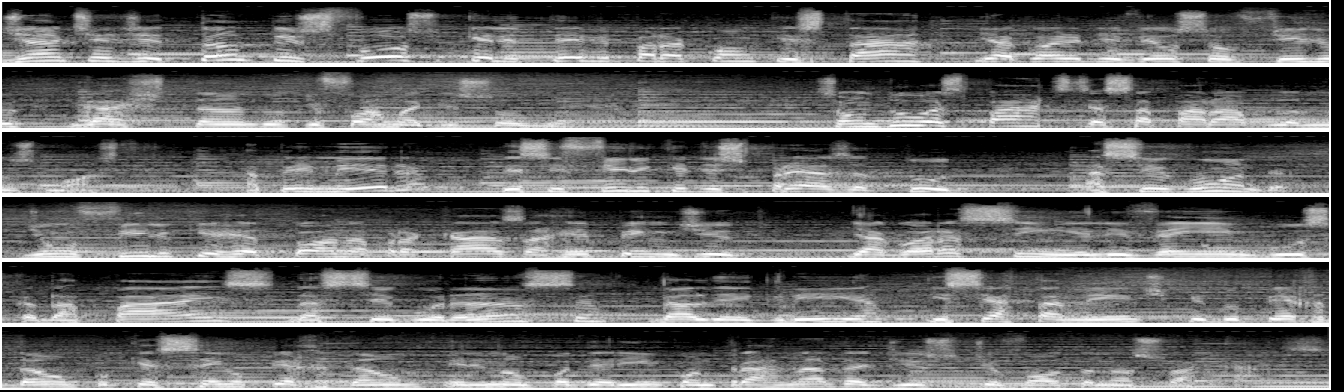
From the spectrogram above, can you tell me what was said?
diante de tanto esforço que ele teve para conquistar e agora ele vê o seu filho gastando de forma dissoluta. São duas partes que essa parábola nos mostra. A primeira, desse filho que despreza tudo. A segunda, de um filho que retorna para casa arrependido e agora sim, ele vem em busca da paz, da segurança, da alegria e certamente que do perdão, porque sem o perdão ele não poderia encontrar nada disso de volta na sua casa.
